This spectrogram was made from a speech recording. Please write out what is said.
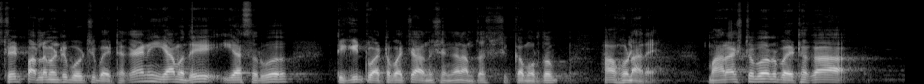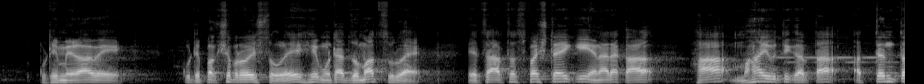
स्टेट पार्लमेंटरी बोर्डची बैठक आहे आणि यामध्ये या सर्व तिकीट वाटपाच्या अनुषंगाने आमचा शिक्कामोर्तब हा होणार आहे. महाराष्ट्रभर बैठका कुठे मेळावे कुठे पक्षप्रवेश सोहळे हे मोठ्या जोमात सुरू आहे. याचा अर्थ स्पष्ट आहे की येणारा काळ हा महायुतीकरता अत्यंत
